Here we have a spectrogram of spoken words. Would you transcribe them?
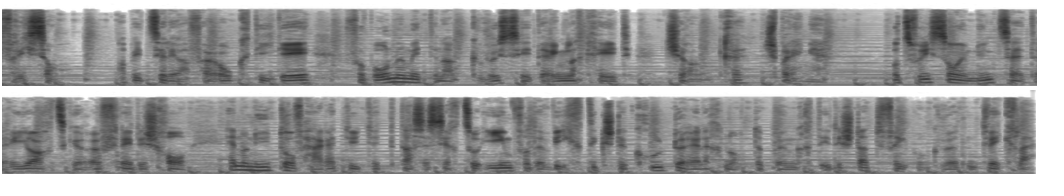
Frisson. Ein bisschen eine verrückte Idee, verbunden mit einer gewissen Dringlichkeit, die Schranken zu sprengen. Als das Frisson im 1983 eröffnet ist, hat noch nichts darauf hingedeutet, dass es sich zu einem der wichtigsten kulturellen Knotenpunkte in der Stadt Freiburg entwickeln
